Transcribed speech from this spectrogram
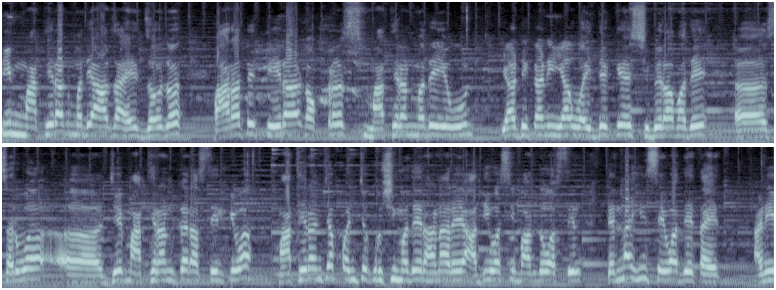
टीम माथेरानमध्ये आज आहे. जवळजवळ बारा ते तेरा डॉक्टर्स माथेरानमध्ये येऊन या ठिकाणी या वैद्यकीय शिबिरामध्ये सर्व जे माथेरानकर असतील किंवा माथेरानच्या पंचकृषीमध्ये राहणारे आदिवासी बांधव असतील त्यांना ही सेवा देत आहेत. आणि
